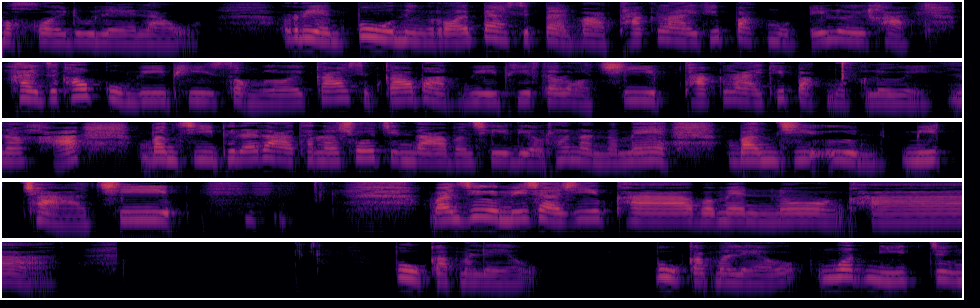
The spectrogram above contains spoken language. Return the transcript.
มาคอยดูแลเรา เหรียญปู่หนึ่งร้อยแปดสิบแปดบาททักไลน์ที่ปักหมุดได้เลยค่ะ ใครจะเข้ากลุ่ม VP สองร้อยเก้าสิบเก้าบาท VP ตลอดชีพ ทักไลน์ที่ปักหมุดเลยนะคะ บัญชีพิรดาธนโชติจินดาาบัญชีเดียวเท่านั้นนะแม่ บัญชีอื่นมิจฉาชีพ บัญชีอื่นมิจฉาชีพค่ะบะแมนน้องค่ะ ปู่กลับมาแล้ว ปู่กลับมาแล้ว งวดนี้จึง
